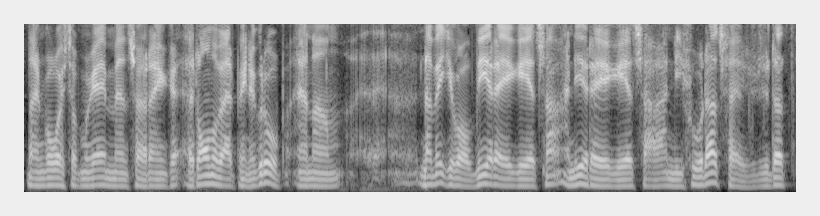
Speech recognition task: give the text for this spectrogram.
dan gooi je op een gegeven moment zo denken, het onderwerp in de groep. En dan, eh, dan weet je wel, die reageert zo en die reageert zo en die voert dat zo. Dus, dat,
